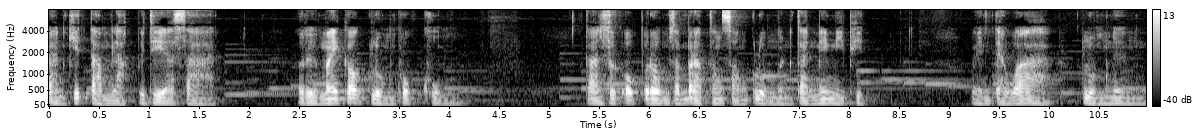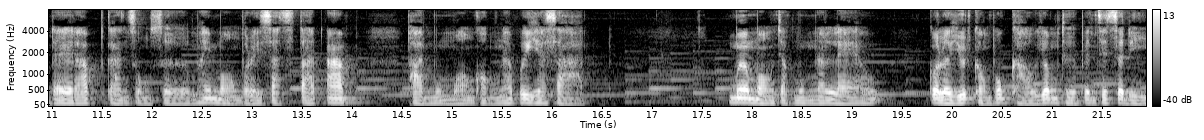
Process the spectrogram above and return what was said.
การคิดตามหลักวิทยาศาสตร์ หรือไม่ก็กลุ่มควบคุม การฝึกอบรมสำหรับทั้งสองกลุ่มเหมือนกันไม่มีผิด เว้นแต่ว่ากลุ่มหนึ่งได้รับการส่งเสริมให้มองบริษัทสตาร์ทอัพผ่านมุมมองของนักวิทยาศาสตร์ เมื่อมองจากมุมนั้นแล้ว กลยุทธ์ของพวกเขาย่อมถือเป็นทฤษฎี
